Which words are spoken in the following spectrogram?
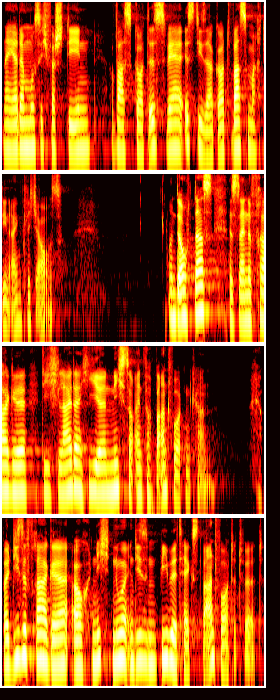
naja, dann muss ich verstehen, was Gott ist, wer ist dieser Gott, was macht ihn eigentlich aus. Und auch das ist eine Frage, die ich leider hier nicht so einfach beantworten kann, weil diese Frage auch nicht nur in diesem Bibeltext beantwortet wird.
